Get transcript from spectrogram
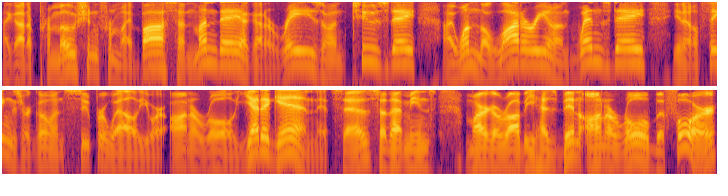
I got a promotion from my boss on Monday. I got a raise on Tuesday. I won the lottery on Wednesday. You know, things are going super well. You are on a roll yet again, it says. So that means Margot Robbie has been on a roll before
